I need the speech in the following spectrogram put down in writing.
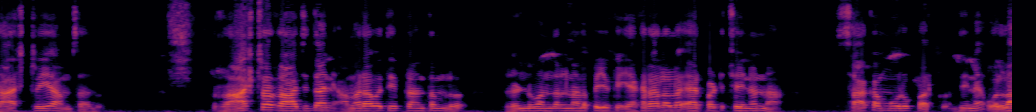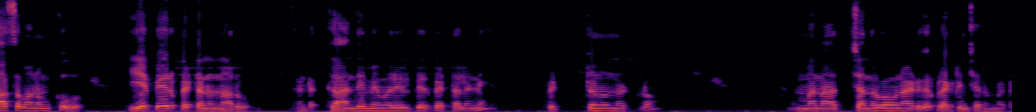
రాష్ట్రీయ అంశాలు. రాష్ట్ర రాజధాని అమరావతి ప్రాంతంలో రెండు వందల నలభై ఒక ఎకరాలలో ఏర్పాటు చేయనున్న సాకమూరు పార్క్ దీన్ని ఉల్లాసవనంకు ఏ పేరు పెట్టనున్నారు? అంటే గాంధీ మెమోరియల్ పేరు పెట్టాలని పెట్టనున్నట్లు మన చంద్రబాబు నాయుడు గారు ప్రకటించారనమాట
